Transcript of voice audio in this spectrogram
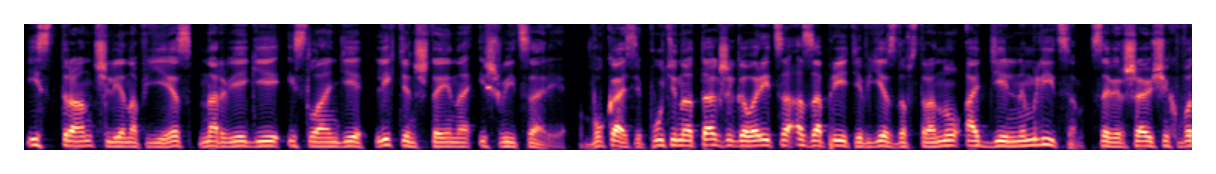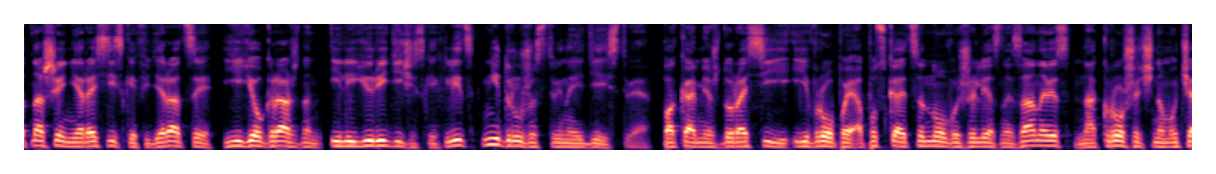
из стран-членов ЕС, Норвегии, Исландии, Лихтенштейна и Швейцарии. В указе Путина также говорится о запрете въезда в страну отдельным лицам, совершающих в отношении Российской Федерации, ее граждан или юридических лиц недружественные действия. Пока между Россией и Европой опускается новый железный занавес, на крошечном участке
